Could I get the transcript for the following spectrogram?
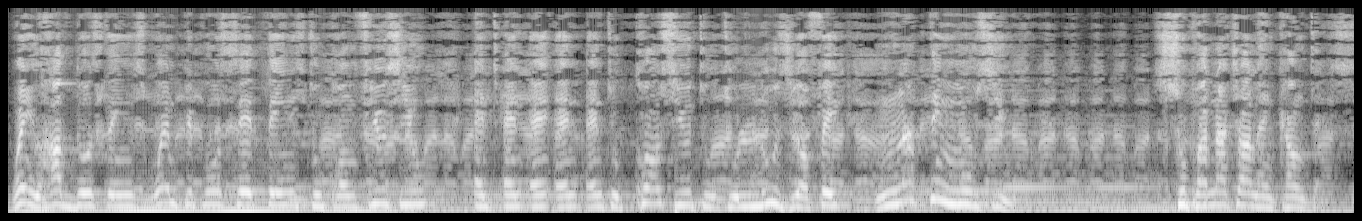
When you have those things, when people say things to confuse you and, and, and, and, and to cause you to, to lose your faith, nothing moves you. Supernatural encounters.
